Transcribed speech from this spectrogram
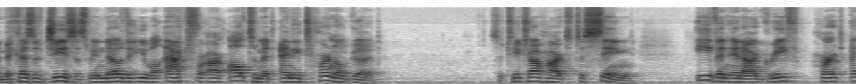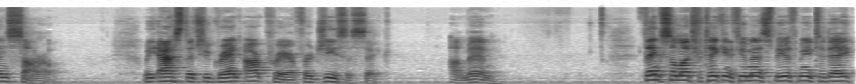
and because of Jesus, we know that you will act for our ultimate and eternal good. So teach our hearts to sing, even in our grief, hurt, and sorrow. We ask that you grant our prayer for Jesus' sake. Amen. Thanks so much for taking a few minutes to be with me today.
